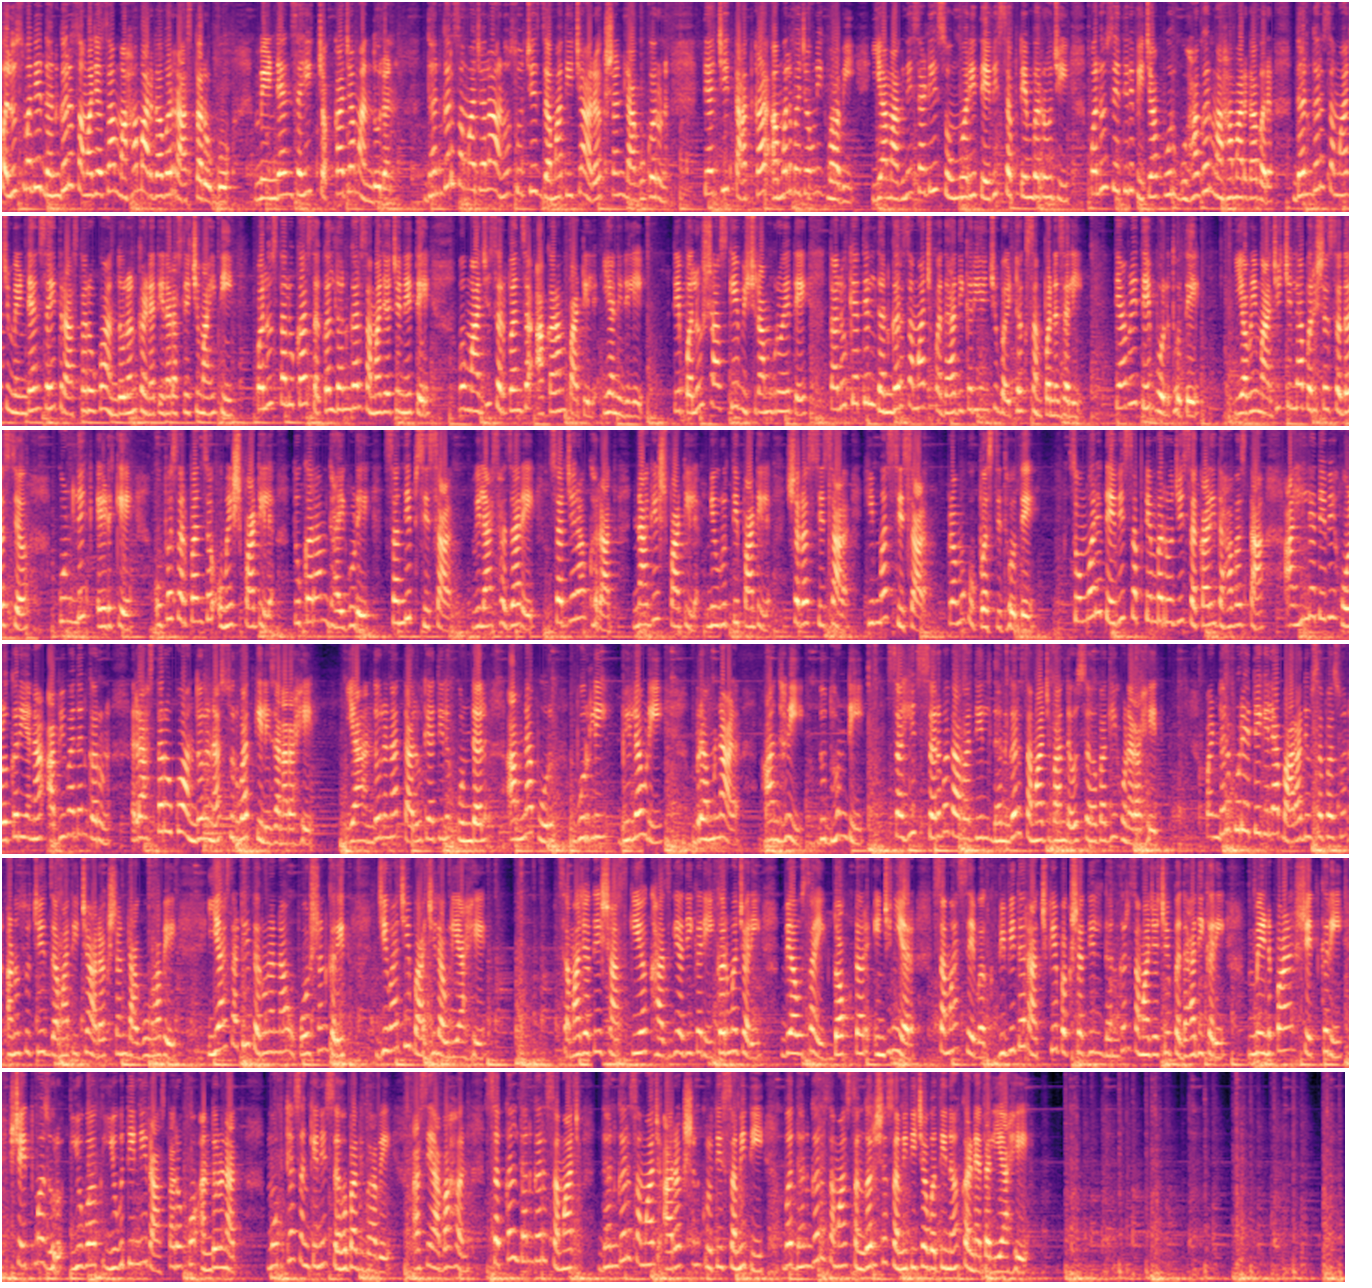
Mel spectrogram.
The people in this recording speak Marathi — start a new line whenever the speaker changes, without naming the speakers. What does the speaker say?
पलूसमध्ये धनगर समाजाचा महामार्गावर रास्ता रोको. मेंढ्यांसहित चक्काजाम आंदोलन. धनगर समाजाला अनुसूचित जमातीचे आरक्षण लागू करून त्याची तात्काळ अंमलबजावणी व्हावी. या मागणीसाठी सोमवारी तेवीस सप्टेंबर रोजी पलूस येथील विजापूर गुहागर महामार्गावर धनगर समाज मेंढ्यांसहित रास्ता रोको आंदोलन करण्यात येणार असल्याची माहिती पलूस तालुका सकल धनगर समाजाचे नेते व माजी सरपंच आकाराम पाटील यांनी दिली. ते पलूस शासकीय विश्रामगृह येथे तालुक्यातील धनगर समाज पदाधिकारी यांची बैठक संपन्न झाली. त्यावेळी ते बोलत होते. यावेळी माजी जिल्हा परिषद सदस्य कुंडलिक एडके उपसरपंच उमेश पाटील तुकाराम धायगुडे संदीप सिसाळ विलास हजारे सर्जेराव खरात नागेश पाटील निवृत्ती पाटील शरद सिसाळ हिम्मत सिसाळ प्रमुख उपस्थित होते. सोमवारी तेवीस सप्टेंबर रोजी सकाळी दहा वाजता अहिल्यादेवी होळकर यांना अभिवादन करून रास्ता रोको आंदोलनास सुरुवात केली जाणार आहे. या आंदोलनात तालुक्यातील कुंडल आमनापूर बुर्ली भिलवडी ब्रह्मनाळ आंधळी दुधोंडी सहित सर्व गावातील धनगर समाज बांधव सहभागी होणार आहेत. पंढरपूर येथे गेल्या बारा दिवसापासून अनुसूचित जमातीचे आरक्षण लागू व्हावे यासाठी तरुणांना उपोषण करीत जीवाची बाजी लावली आहे. समाजातील शासकीय खाजगी अधिकारी कर्मचारी व्यावसायिक डॉक्टर इंजिनियर समाजसेवक विविध राजकीय पक्षातील धनगर समाजाचे पदाधिकारी मेंढपाळ शेतकरी शेतमजूर युवक युवतींनी रास्ता रोको आंदोलनात मोठ्या संख्येने सहभागी व्हावे असे आवाहन सकल धनगर समाज धनगर समाज आरक्षण कृती समिती व धनगर समाज संघर्ष समितीच्या वतीनं करण्यात आली आहे.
